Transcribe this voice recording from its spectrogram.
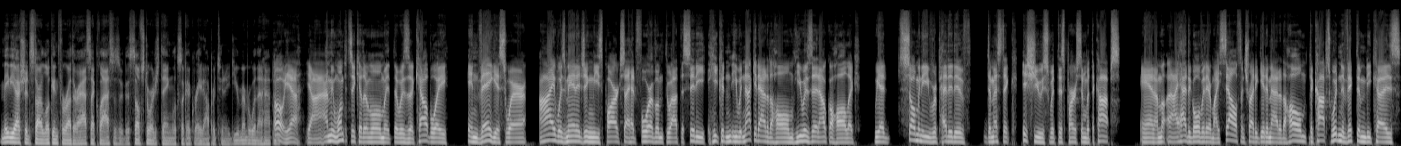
maybe I should start looking for other asset classes or the self storage thing looks like a great opportunity? Do you remember when that happened? Oh, yeah. Yeah. I mean, one particular moment, there was a cowboy in Vegas where I was managing these parks. I had four of them throughout the city. He couldn't, he would not get out of the home. He was an alcoholic. We had so many repetitive domestic issues with this person, with the cops. And I'm, I had to go over there myself and try to get him out of the home. The cops wouldn't evict him because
